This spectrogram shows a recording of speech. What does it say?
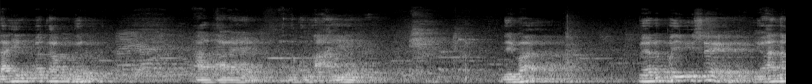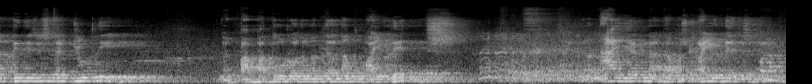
Liar ba tawag doon? Ah, liar. Ano ko, liar. Di ba? Meron pa yung isa eh. Yung anak din ni Sister Julie. Nagpapaturo naman daw ng violence. Liar na, tapos violence pa.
